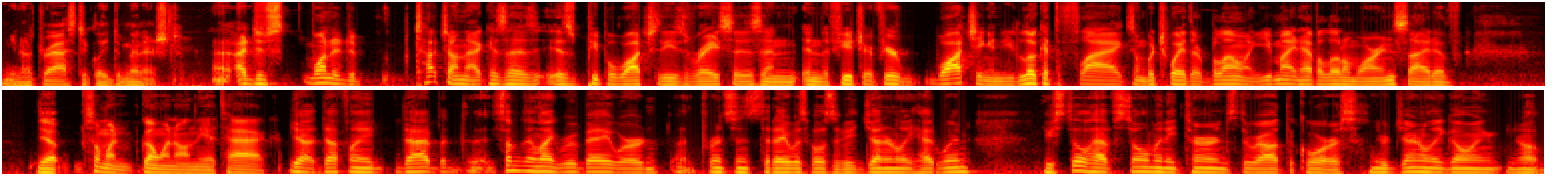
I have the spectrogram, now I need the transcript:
you know drastically diminished. I just wanted to touch on that because as, as people watch these races and in the future, if you're watching and you look at the flags and which way they're blowing, you might have a little more insight of Yep. someone going on the attack. Yeah, definitely that. But something like Roubaix, where, for instance, today was supposed to be generally headwind, you still have so many turns throughout the course. You're generally going, you know,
